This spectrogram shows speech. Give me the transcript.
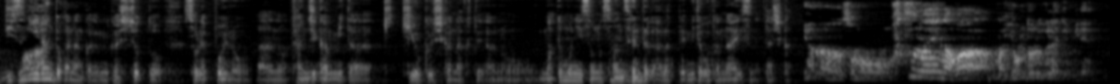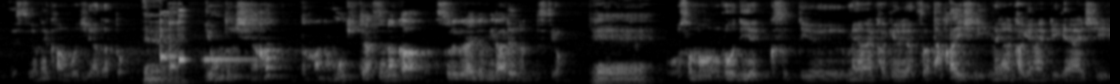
ィディズニーランドかなんかで昔ちょっとそれっぽいの、あの、短時間見たき記憶しかなくて、あの、まともにその3000だか払って見たことはないですね、確か。いや、あの、その、普通の映画は、まあ、4ドルぐらいで見れるんですよね、カンボジアだと。え4ドルしなかったかな。もうちょっと安い、なんか、それぐらいで見られるんですよ。ー、えその 4DX っていうメガネかけるやつは高いし、メガネかけないといけないし、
